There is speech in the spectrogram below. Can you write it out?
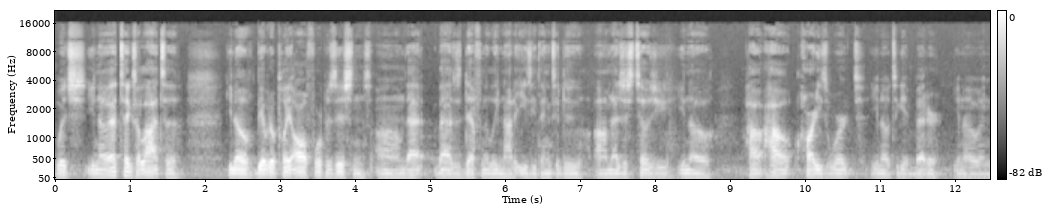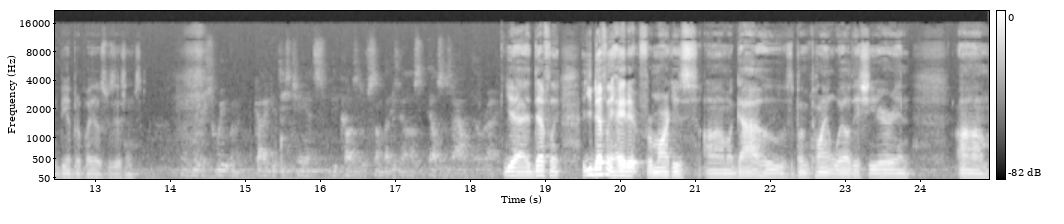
which you know that takes a lot to you know, be able to play all four positions. Um, that that is definitely not an easy thing to do. Um, that just tells you, you know, how how hard he's worked, you know, to get better, you know, and be able to play those positions. Bittersweet when a guy gets his chance because of somebody else, else is out though, right? Yeah, definitely. You definitely hate it for Marcus, um, a guy who's been playing well this year, and um,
